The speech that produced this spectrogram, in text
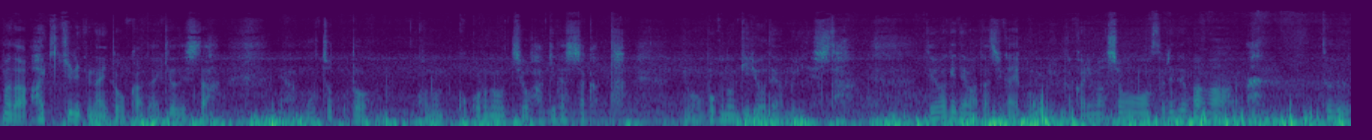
まだ吐ききれてないとか大凶でした。ちょっとこの心の内を吐き出したかった。でも僕の技量では無理でした。というわけでまた次回お耳にかかりましょう。それではトゥー。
